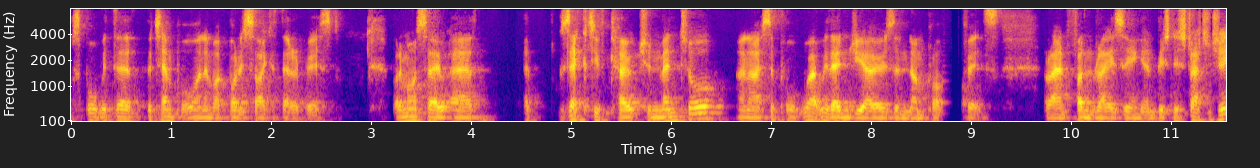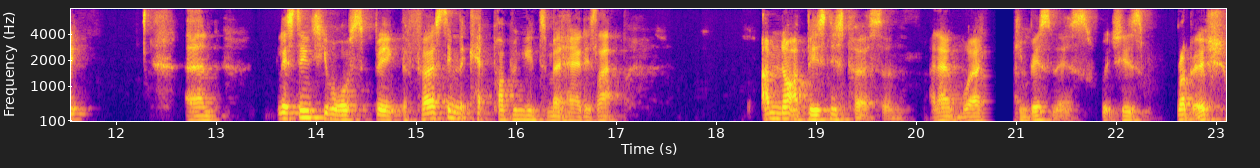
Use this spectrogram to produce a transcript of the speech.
support with the, the Temple and I'm a body psychotherapist, but I'm also an executive coach and mentor, and I support work with NGOs and non-profits around fundraising and business strategy. And listening to you all speak, the first thing that kept popping into my head is like, I'm not a business person. I don't work in business, which is rubbish.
